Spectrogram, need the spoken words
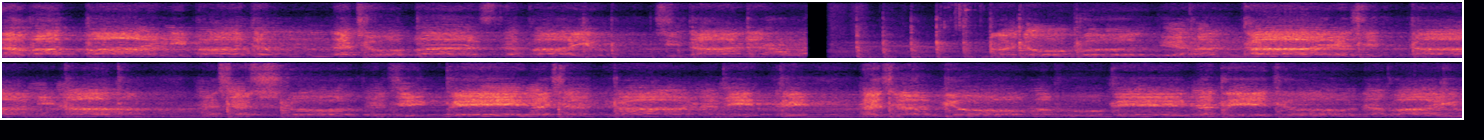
न वा पाणिपादं न चोपस्तपायु चितान मनोबुद्ध्यहङ्कारचित्तानि नाहं न च श्रोत्रजिह्वे न च घ्राणनेत्रे न च व्योमभूमे न तेजो न वायु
